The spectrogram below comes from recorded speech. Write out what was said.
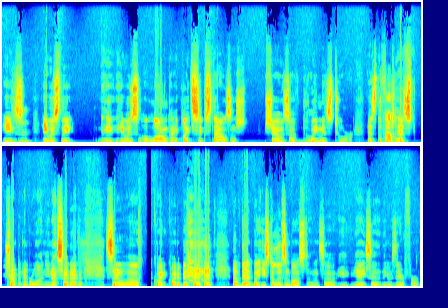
He's he was the he he was a long time. He played six thousand sh- shows of the Les Mis tour as the first Oh. as trumpet number one. You know, so so uh, quite quite a bit of that. But he still lives in Boston. So he, yeah, he said he was there for.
